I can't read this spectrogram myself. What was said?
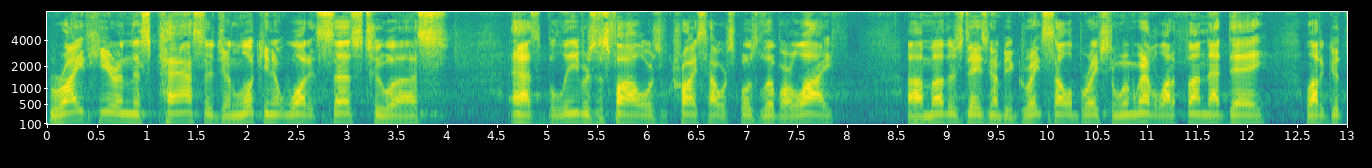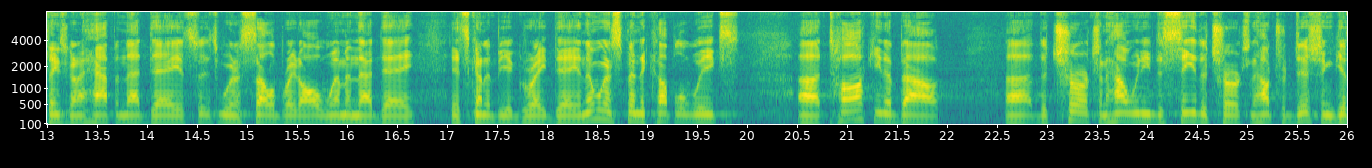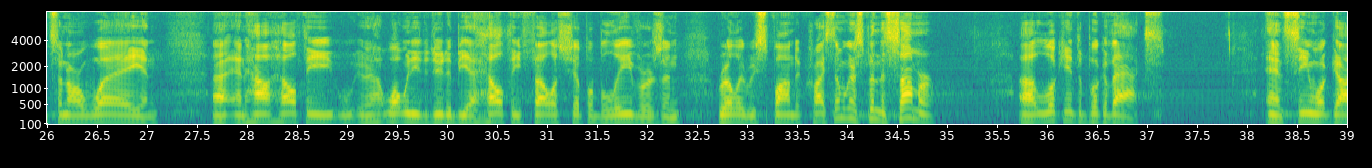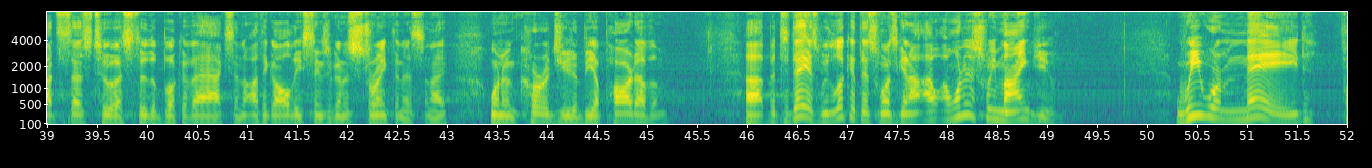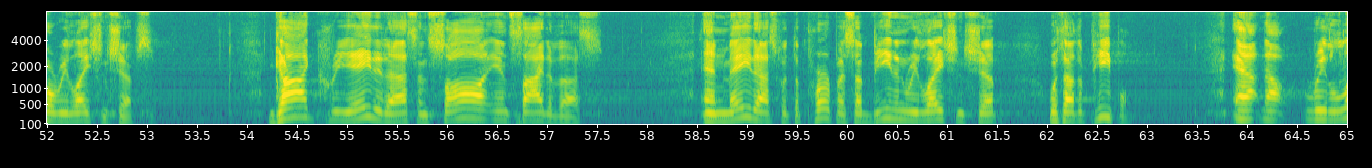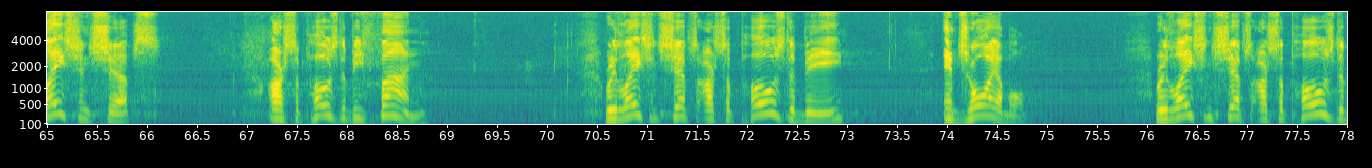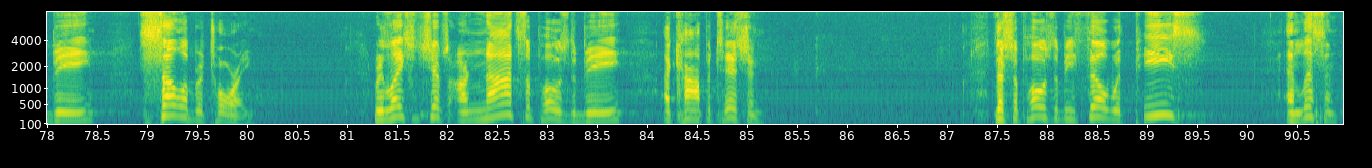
right here in this passage and looking at what it says to us as believers, as followers of Christ, how we're supposed to live our life. Uh, Mother's Day is going to be a great celebration. We're going to have a lot of fun that day. A lot of good things are going to happen that day. It's, it's, we're going to celebrate all women that day. It's going to be a great day. And then we're going to spend a couple of weeks uh, talking about uh, the church and how we need to see the church and how tradition gets in our way and, uh, and how healthy, what we need to do to be a healthy fellowship of believers and really respond to Christ. Then we're going to spend the summer uh, looking at the book of Acts and seeing what God says to us through the book of Acts. And I think all these things are going to strengthen us, and I want to encourage you to be a part of them. Uh, but today, as we look at this once again, I, I want to just remind you we were made for relationships. God created us and saw inside of us and made us with the purpose of being in relationship with other people. And now, relationships are supposed to be fun. Relationships are supposed to be enjoyable. Relationships are supposed to be celebratory. Relationships are not supposed to be a competition. They're supposed to be filled with peace. And listen,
